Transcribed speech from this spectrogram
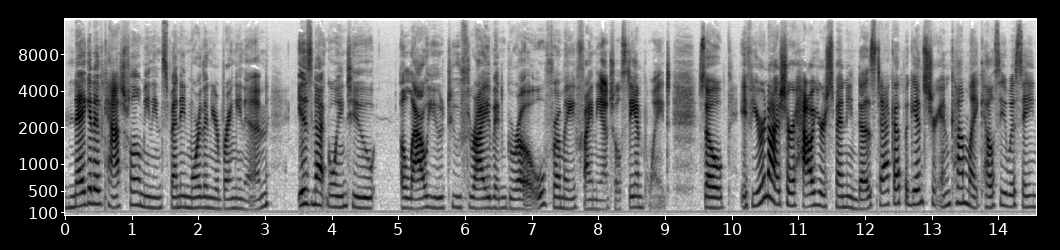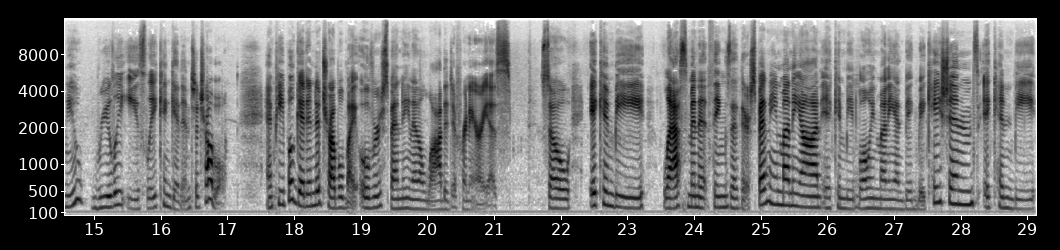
negative cash flow, meaning spending more than you're bringing in, is not going to allow you to thrive and grow from a financial standpoint. So, if you're not sure how your spending does stack up against your income, like Kelsey was saying, you really easily can get into trouble. And people get into trouble by overspending in a lot of different areas. So, it can be last minute things that they're spending money on, it can be blowing money on big vacations, it can be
